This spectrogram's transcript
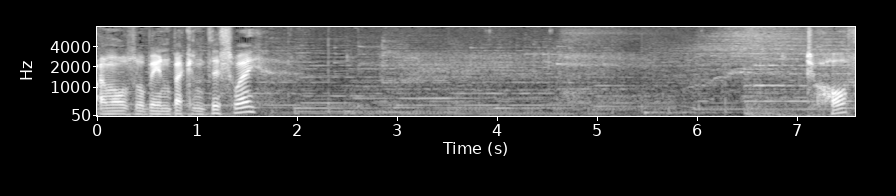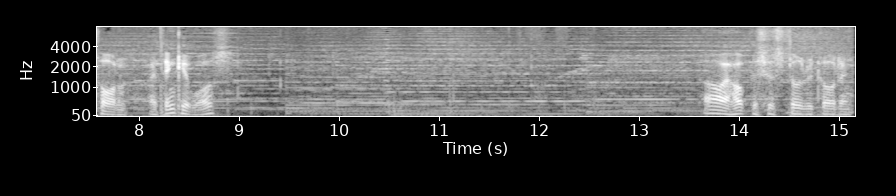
I'm also being beckoned this way. To Hawthorne, I think it was. Oh, I hope this is still recording.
